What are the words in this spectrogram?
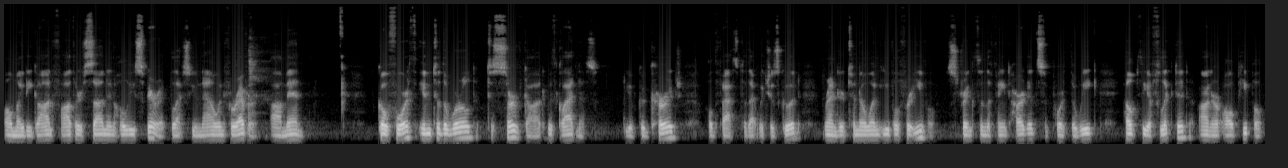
Almighty God, Father, Son, and Holy Spirit, bless you now and forever. Amen. Go forth into the world to serve God with gladness. Be of good courage, hold fast to that which is good, render to no one evil for evil, strengthen the faint hearted, support the weak, help the afflicted, honor all people.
